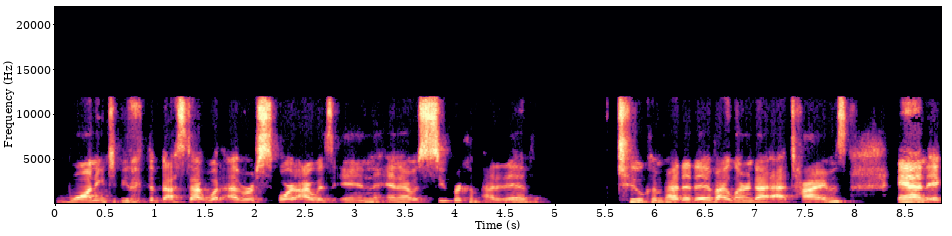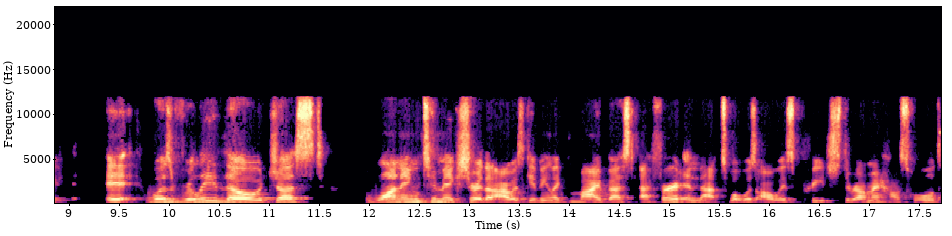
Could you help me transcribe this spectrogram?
wanting to be like the best at whatever sport I was in. And I was super competitive, too competitive, I learned at, at times. And it it was really though just wanting to make sure that I was giving like my best effort. And that's what was always preached throughout my household.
